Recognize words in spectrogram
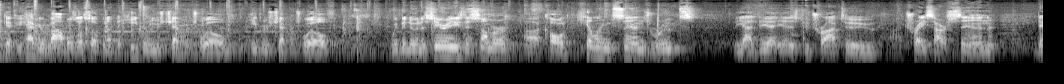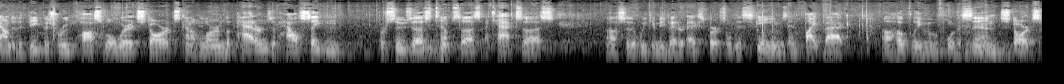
Okay, if you have your Bibles, let's open up to Hebrews chapter 12. Hebrews chapter 12. We've been doing a series this summer uh, called Killing Sin's Roots. The idea is to try to uh, trace our sin down to the deepest root possible, where it starts, kind of learn the patterns of how Satan pursues us, tempts us, attacks us, uh, so that we can be better experts on his schemes and fight back, uh, hopefully, even before the sin starts,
